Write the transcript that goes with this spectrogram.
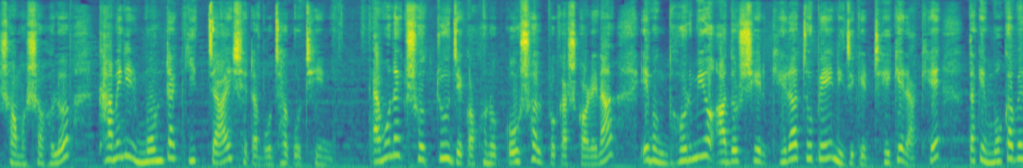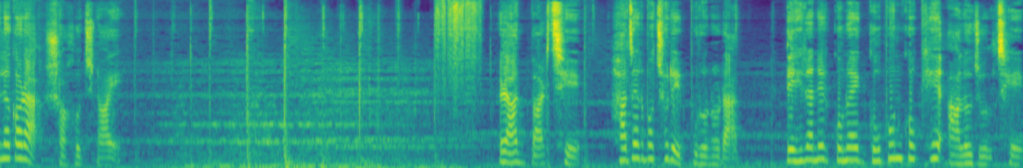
সমস্যা হল, খামেনির মনটা কি চায় সেটা বোঝা কঠিন। এমন এক শত্রু যে কখনো কৌশল প্রকাশ করে না এবং ধর্মীয় আদর্শের ঘেরাটোপে নিজেকে ঢেকে রাখে, তাকে মোকাবেলা করা সহজ নয়। রাত বাড়ছে। হাজার বছরের পুরনো রাত। তেহরানের কোনো এক গোপন কক্ষে আলো জ্বলছে।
